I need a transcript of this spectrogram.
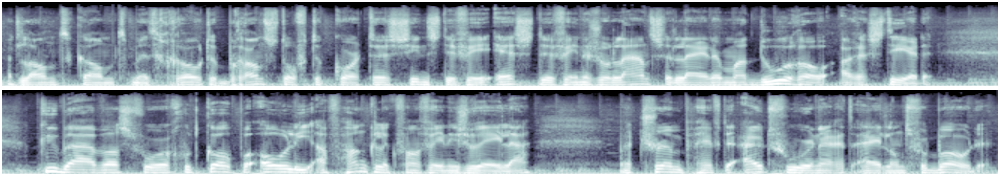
Het land kampt met grote brandstoftekorten... sinds de VS de Venezolaanse leider Maduro arresteerde. Cuba was voor goedkope olie afhankelijk van Venezuela... maar Trump heeft de uitvoer naar het eiland verboden.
